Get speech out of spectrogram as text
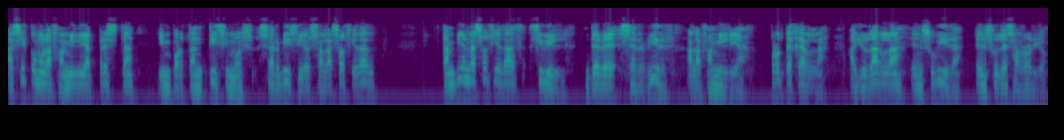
Así como la familia presta importantísimos servicios a la sociedad, también la sociedad civil debe servir a la familia, protegerla, ayudarla en su vida, en su desarrollo.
